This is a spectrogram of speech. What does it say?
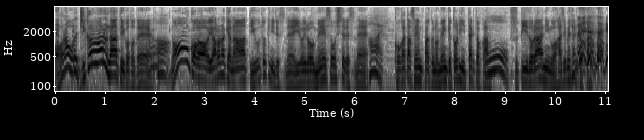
あら俺時間あるなっていうことであなんかやらなきゃなっていう時にですねいろいろ瞑想してですねはい。小型船舶の免許取りに行ったりとかスピードラーニングを始めたりとか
